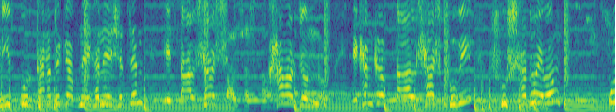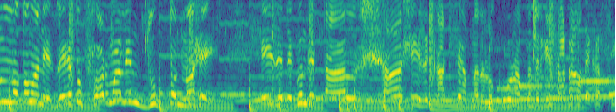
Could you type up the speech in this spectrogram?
মিরপুর থানা থেকে। আপনি এখানে এসেছেন এই তাল খাওয়া। খাওয়ার জন্য। এখানকার তাল শ্বাস খুবই সুস্বাদু এবং উন্নত মানের যেহেতু ফরমালিন যুক্ত নহে। এই যে দেখুন যে তাল শ্বাস এই যে কাটছে আপনারা লক্ষ্য করুন আপনাদেরকে কাটাও দেখাচ্ছি।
